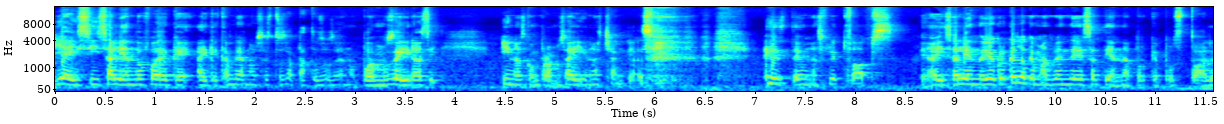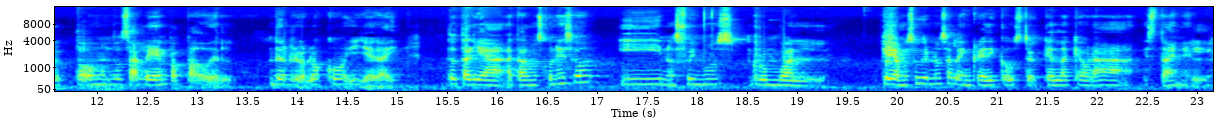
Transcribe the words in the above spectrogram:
Y ahí sí saliendo fue de que hay que cambiarnos estos zapatos, o sea, no podemos seguir así. Y nos compramos ahí unas chanclas, este, unas flip-flops. Ahí saliendo, yo creo que es lo que más vende esa tienda porque pues todo, todo el mundo sale empapado del, del río loco y llega ahí. Total, ya acabamos con eso y nos fuimos rumbo al... Queríamos subirnos a la Incredicoaster, que es la que ahora está en el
